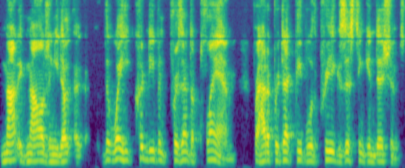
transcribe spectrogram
not acknowledging he does, uh, the way he couldn't even present a plan for how to protect people with pre-existing conditions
